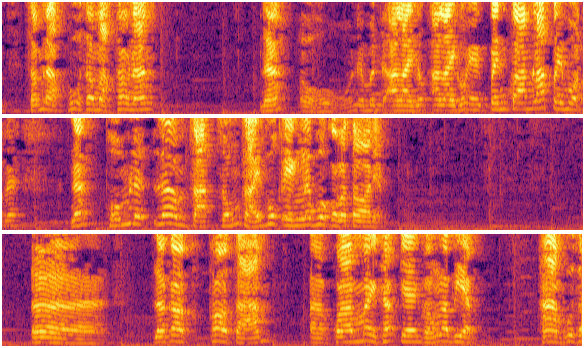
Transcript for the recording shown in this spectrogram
ำสำหรับผู้สมัครเท่านั้น นะโอ้โหเนี่ยมันอะไรอะไรของเองเป็นความลับไปหมดเลยนะผมเริ่มสัสงสัยพวกเองและพวกกรกตเนี่ยเออแล้วก็ข้อสามความไม่ชัดเจนของระเบียบ ห้ามผู้ส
